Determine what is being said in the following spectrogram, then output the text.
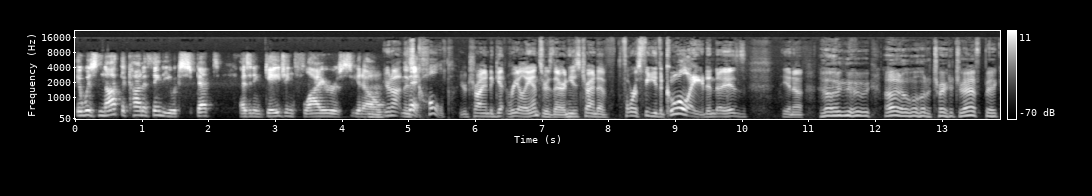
It was not the kind of thing that you expect as an engaging Flyers, you know. You're not in this thing. cult. You're trying to get real answers there, and he's trying to force feed you the Kool Aid into his you know, I don't want to trade a draft pick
